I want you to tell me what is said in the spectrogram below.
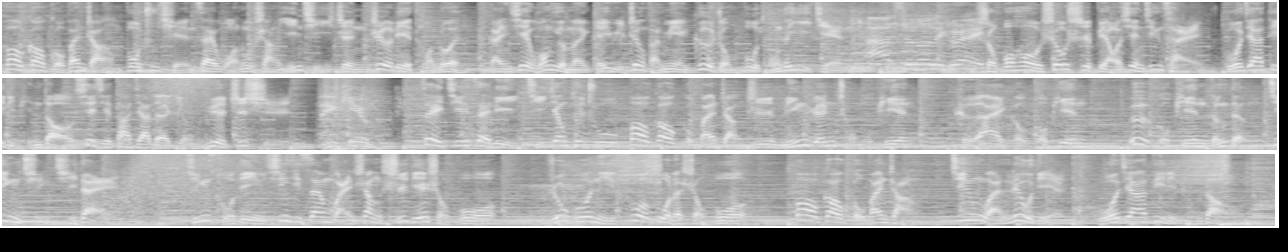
报告狗班长播出前在网络上引起一阵热烈讨论感谢网友们给予正反面各种不同的意见。Absolutely great 首播后收视表现精彩国家地理频道谢谢大家的踊跃支持。Thank you 再接再厉即将推出报告狗班长之名人宠物篇可爱狗狗篇恶狗篇等等敬请期待。请锁定星期三晚上十点首播如果你错过了首播报告狗班长今晚六点国家地理频道。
